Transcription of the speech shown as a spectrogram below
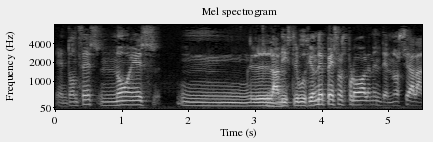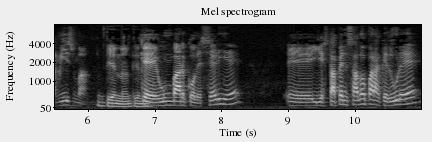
Entonces, no es. mm, la distribución de pesos probablemente no sea la misma Entiendo, entiendo. que un barco de serie eh, y está pensado para que dure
